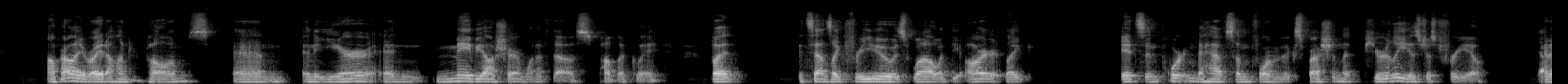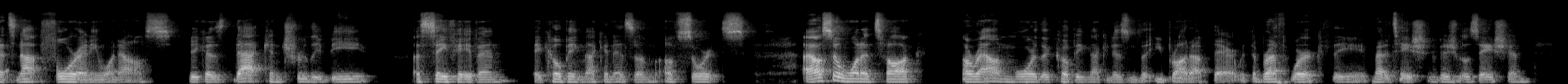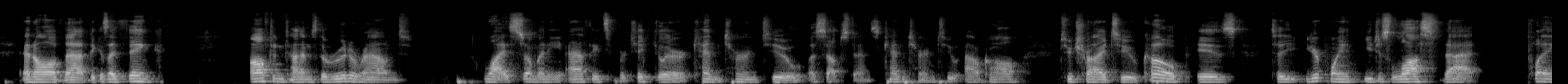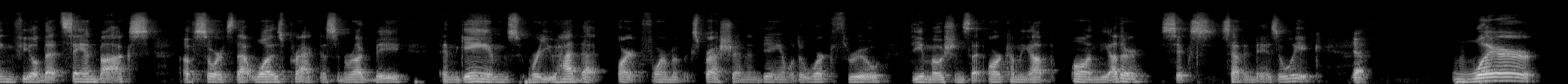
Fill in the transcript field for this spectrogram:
I'll probably write 100 poems and in a year and maybe I'll share one of those publicly. But it sounds like for you as well with the art like it's important to have some form of expression that purely is just for you and it's not for anyone else because that can truly be a safe haven, a coping mechanism of sorts. I also want to talk around more the coping mechanisms that you brought up there with the breath work, the meditation, visualization, and all of that. Because I think oftentimes the root around why so many athletes in particular can turn to a substance, can turn to alcohol to try to cope is to your point, you just lost that playing field, that sandbox of sorts that was practice in rugby and games where you had that art form of expression and being able to work through the emotions that are coming up on the other six seven days a week. Yeah. Where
